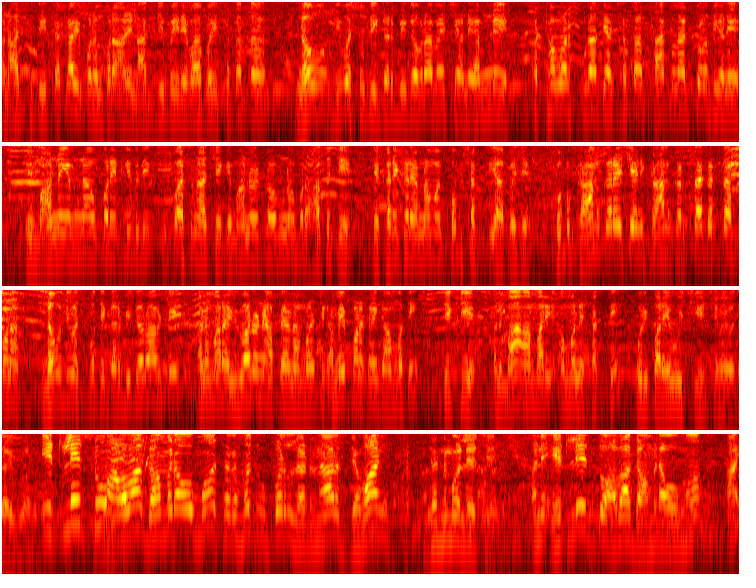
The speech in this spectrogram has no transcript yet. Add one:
અને આજ સુધી ટકાવી પરંપરા અને નાગજીભાઈ રેવાભાઈ સતત નવ દિવસ સુધી ગરબી ગવરાવે છે અને એમને અઠ્ઠાવન વર્ષ પૂરા થયા છતાં થાક લાગતો નથી અને એ માને એમના ઉપર એટલી બધી ઉપાસના છે કે માનો એટલો એમના ઉપર હાથ છે કે ખરેખર એમનામાં ખૂબ શક્તિ આપે છે, ખૂબ કામ કરે છે અને કામ કરતાં કરતાં પણ નવ દિવસ પોતે ગરબી ગવરાવે છે અને મારા યુવાનોને આ પ્રેરણા મળે છે કે અમે પણ કંઈક આમાંથી શીખીએ અને માં અમારી અમને શક્તિ પૂરી પાડે એવું ઈચ્છીએ છીએ અમે બધા યુવાનો. એટલે તો આવા ગામડાઓમાં સરહદ ઉપર લડનાર જવાન જન્મ લે છે. અને એટલે જ તો આવા ગામડાઓમાં આ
